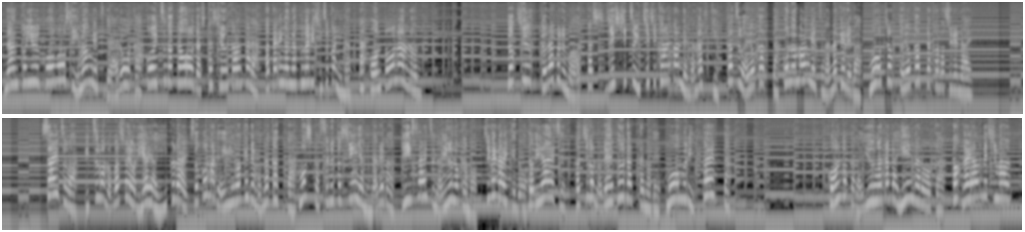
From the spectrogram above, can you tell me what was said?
なんという神々しい満月であろうかこいつが顔を出した瞬間から当たりがなくなり静かになった。本当なんなん？途中トラブルもあったし実質1時間半で7匹。数は良かった。この満月がなければもうちょっと良かったかもしれない。はいつもの場所よりややいいくらいそこまでいいわけでもなかった。もしかすると深夜になればいいサイズがいるのかもしれないけどとりあえず8度の冷風だったのでもう無理帰った。今度から夕方がいいんだろうかと悩んでしまう。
